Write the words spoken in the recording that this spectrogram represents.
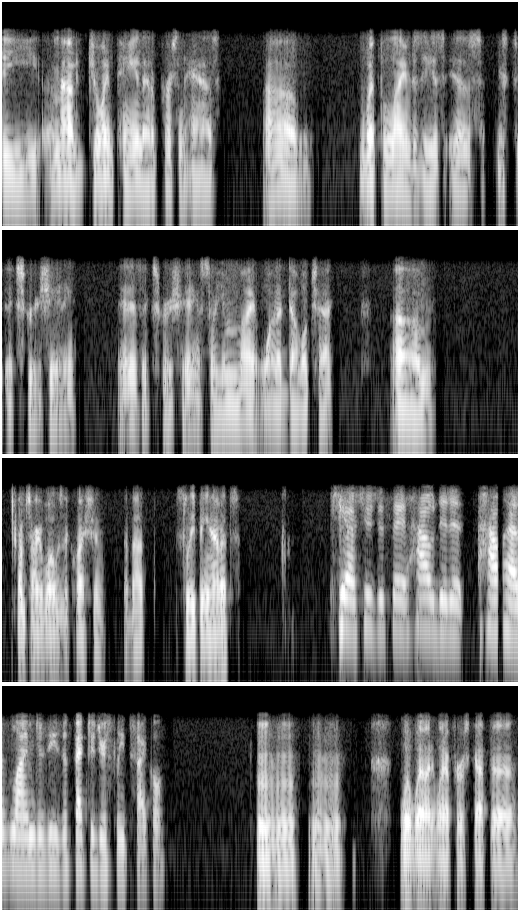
the amount of joint pain that a person has um, with the Lyme disease is excruciating. It is excruciating, so you might want to double check. Um, I'm sorry, what was the question about sleeping habits? Yeah, she was just saying, how did it? How has Lyme disease affected your sleep cycle? Mhm. Mhm. When when I, when I first got the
